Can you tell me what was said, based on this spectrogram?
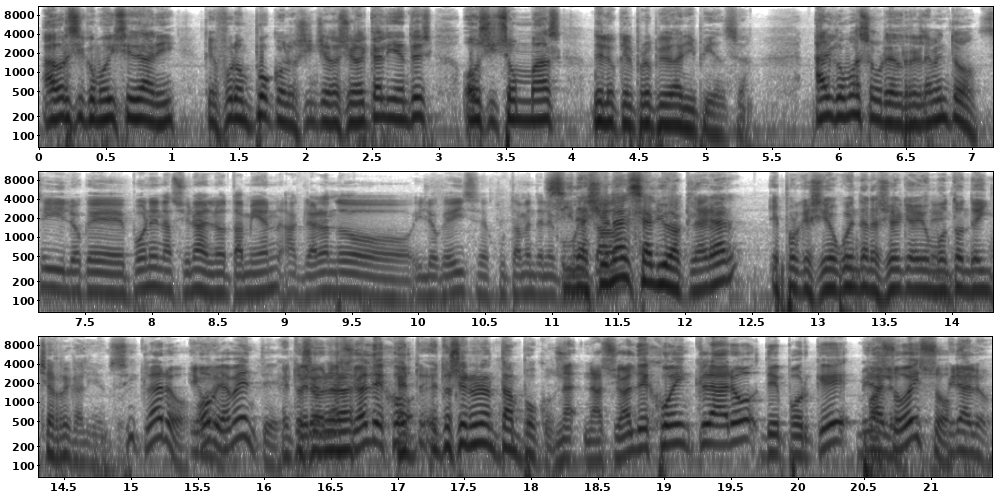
a ver si, como dice Dani, que fueron pocos los hinchas nacional calientes o si son más de lo que el propio Dani piensa. ¿Algo más sobre el reglamento? Sí, lo que pone Nacional, ¿no? También aclarando y lo que dice justamente en el Si comunicado. Nacional salió a aclarar, es porque se dio cuenta Nacional que había un montón de hinchas recalientes. Sí, claro, Y bueno, obviamente. Entonces pero no era- Nacional dejó. ent- entonces no eran tan pocos. Na- Nacional dejó en claro de por qué pasó eso. Míralo,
